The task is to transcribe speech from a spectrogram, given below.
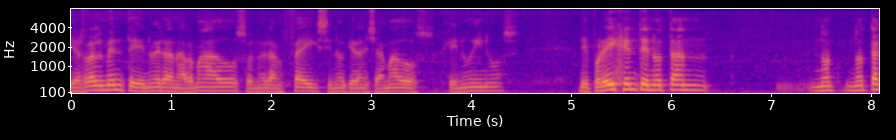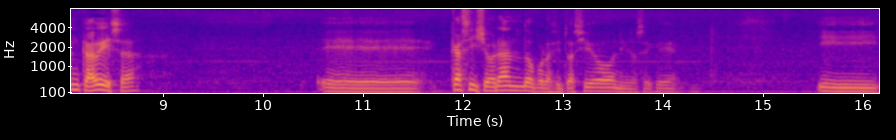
que realmente no eran armados o no eran fake, sino que eran llamados genuinos, de por ahí gente no tan, no, no tan cabeza, eh, casi llorando por la situación y no sé qué. Y,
